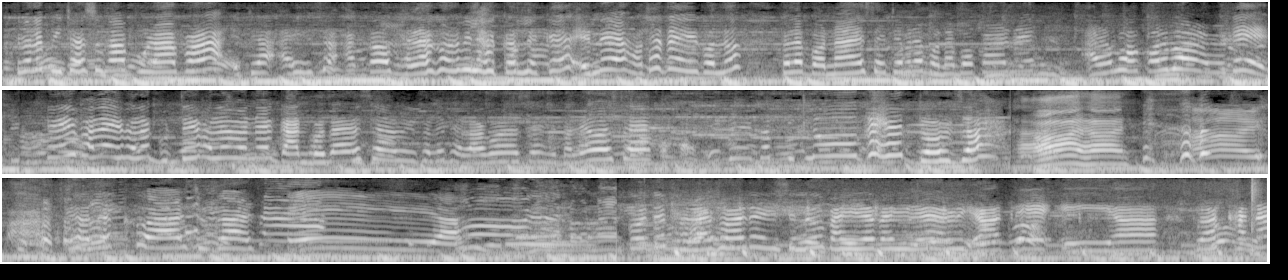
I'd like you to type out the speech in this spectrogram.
সেইফালে পিঠা চুঙা পুৰাৰ পৰা এতিয়া আহিছোঁ আকৌ ভেলাঘৰ বিলাকলৈকে। এনে হঠাতে আহি গ'লো। সেইফালে বনাই আছে এতিয়া মানে বনাবৰ কাৰণে আৰম্ভ কৰিব আৰু দেই সেইফালে এইফালে আছে আৰু ইফালে ভেলাঘৰ আছে সেইফালেও আছে দৰ্জা খোৱাৰ যোগাৰ আগতে ভেলাঘৰত আহিছিলো বাহিৰে বাহিৰে আৰু ইয়াতে এইয়া। পুৰা খানা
